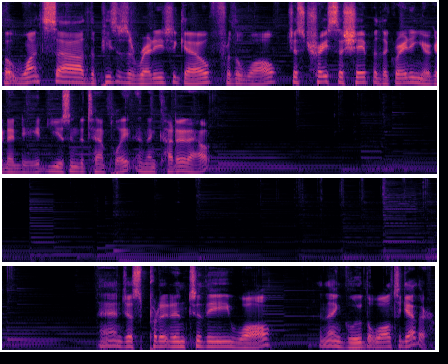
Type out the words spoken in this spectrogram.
But once uh, the pieces are ready to go for the wall, just trace the shape of the grating you're going to need using the template and then cut it out. And just put it into the wall and then glue the wall together.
